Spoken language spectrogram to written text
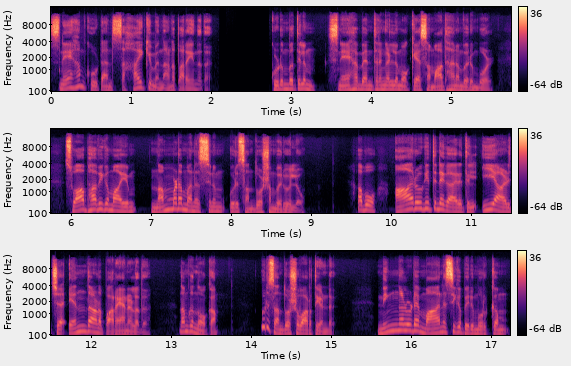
സ്നേഹം കൂട്ടാൻ സഹായിക്കുമെന്നാണ് പറയുന്നത്. കുടുംബത്തിലും സ്നേഹബന്ധങ്ങളിലുമൊക്കെ സമാധാനം വരുമ്പോൾ സ്വാഭാവികമായും നമ്മുടെ മനസ്സിനും ഒരു സന്തോഷം വരുമല്ലോ. അപ്പോ ആരോഗ്യത്തിന്റെ കാര്യത്തിൽ ഈ ആഴ്ച എന്താണ് പറയാനുള്ളത്? നമുക്ക് നോക്കാം. ഒരു സന്തോഷവാർത്തയുണ്ട്. നിങ്ങളുടെ മാനസിക പിരിമുറുക്കം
